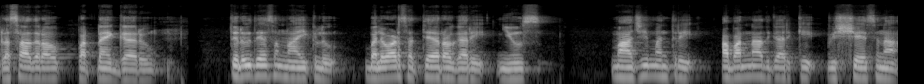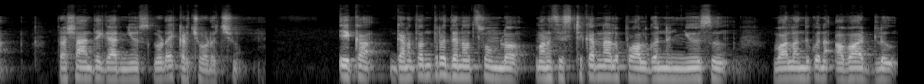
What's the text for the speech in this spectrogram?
ప్రసాదరావు పట్నాయక్ గారు. తెలుగుదేశం నాయకులు బలివాడ సత్యారావు గారి న్యూస్. మాజీ మంత్రి అమర్నాథ్ గారికి విష్ చేసిన ప్రశాంతి గారి న్యూస్ కూడా ఇక్కడ చూడొచ్చు. ఇక గణతంత్ర దినోత్సవంలో మన శిష్టికరణాలు పాల్గొన్న న్యూస్ వాళ్ళు అందుకున్న అవార్డులు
